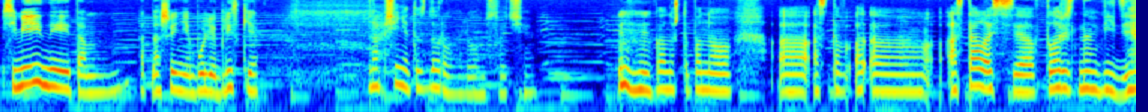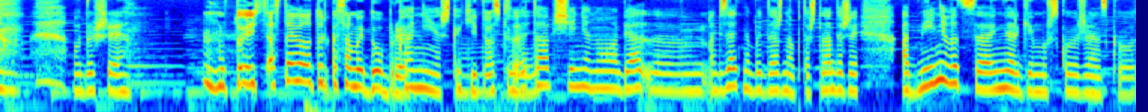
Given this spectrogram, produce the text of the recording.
семейные там отношения более близкие. Но общение это здорово в любом случае. Угу. Главное, чтобы оно э, остав, э, осталось в положительном виде в душе. То есть оставила только самые добрые Конечно. какие-то воспоминания. Это общение, но обя- э, обязательно быть должно, потому что надо же обмениваться энергией мужской и женской. Вот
